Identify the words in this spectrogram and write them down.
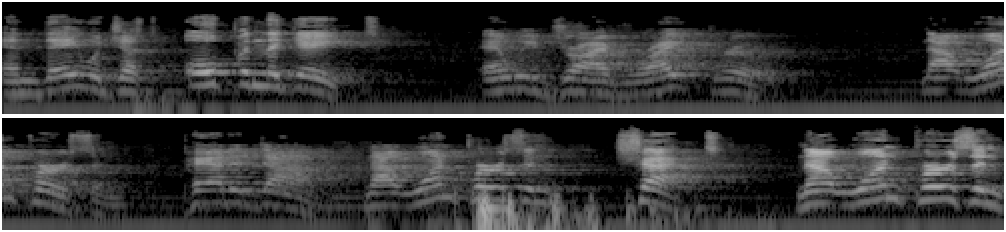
And they would just open the gate and we'd drive right through. Not one person patted down, not one person checked, not one person,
